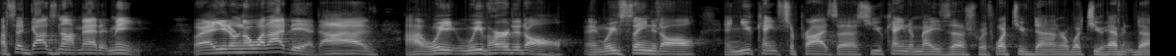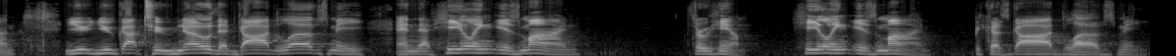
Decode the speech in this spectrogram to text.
I said, God's not mad at me. Well, you don't know what I did. I uh, we, we've heard it all and we've seen it all, and you can't surprise us. You can't amaze us with what you've done or what you haven't done. You, you got to know that God loves me and that healing is mine through Him. Healing is mine because God loves me.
